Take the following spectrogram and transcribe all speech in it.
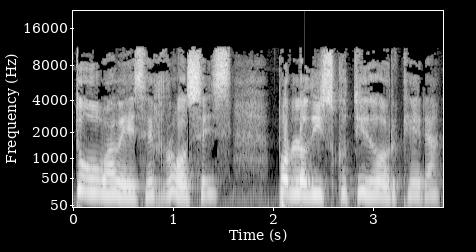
Tuvo a veces roces por lo discutidor que era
